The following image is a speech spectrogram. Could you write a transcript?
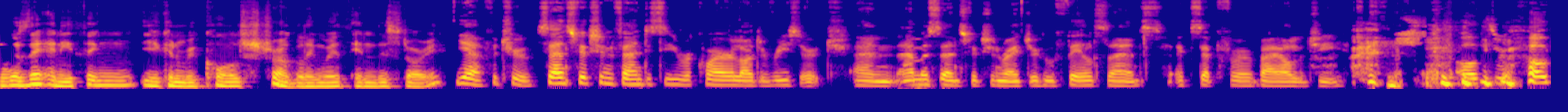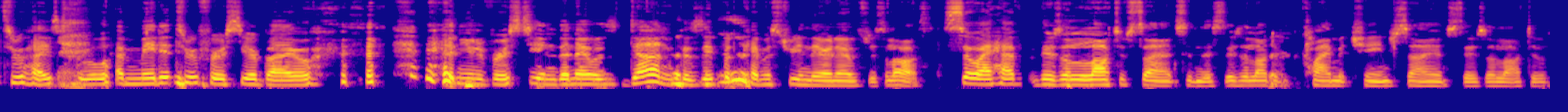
Was there anything you can recall struggling with in this story? Yeah, for true. Science fiction fantasy require a lot of research. And I'm a science fiction writer who failed science, except for biology, all through all through high school. I made it through first year bio in university, and then I was done because they put chemistry in there and I was just lost. So I have, there's a lot of science in this. There's a lot of climate change science. There's a lot of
